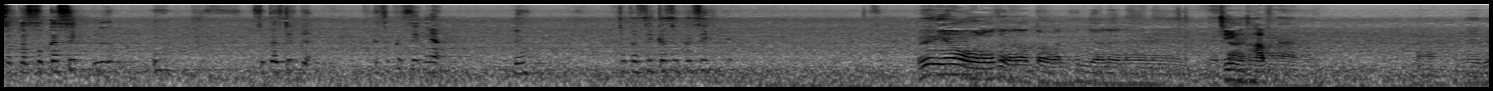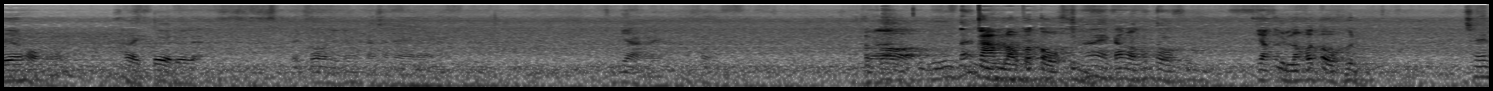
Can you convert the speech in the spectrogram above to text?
สุกกระสุกกระซิกหรือสุกกระซิกเนี่ยไอ้สุกกระซิกเนี่ยดูสุกกระซิกกระสุกกระซิก เรื่องนี้เราเรารู้สึกว่าเราโตกันขึ้นเยอะเลยในในในจริงครับกาทำงานเนาะในเรื่องของคาแรคเตอร์ด้วยแหละแต่ก็ในเรื่องของการแสดงทุกอย่างเลยทุกคนแล้วก็ได้กล้ามเราก็โตขึ้น ใช่กล้ามเราก็โตขึ้นอย่างอื่นเราก็โตขึ้น เช่น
